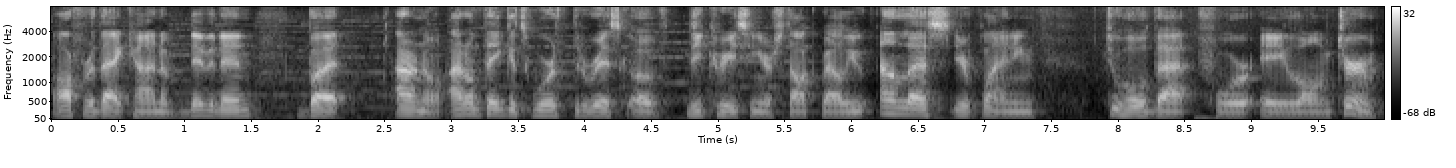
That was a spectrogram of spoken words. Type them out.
offer that kind of dividend, but I don't know. I don't think it's worth the risk of decreasing your stock value unless you're planning to hold that for a long term.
